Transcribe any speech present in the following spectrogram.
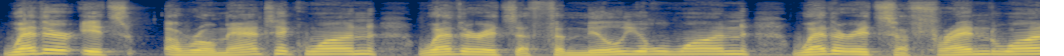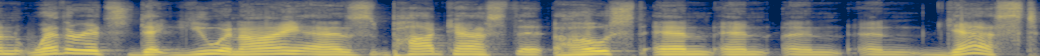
whether it's a romantic one whether it's a familial one whether it's a friend one whether it's that you and I as podcast host and and and and guest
